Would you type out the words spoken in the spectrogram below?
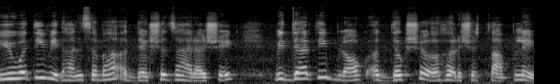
युवती विधानसभा अध्यक्ष झारा शेख विद्यार्थी ब्लॉक अध्यक्ष हर्ष तापले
